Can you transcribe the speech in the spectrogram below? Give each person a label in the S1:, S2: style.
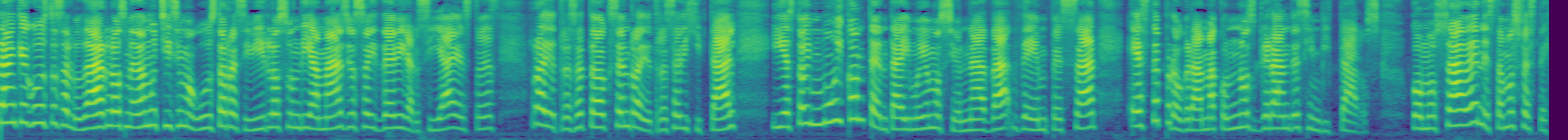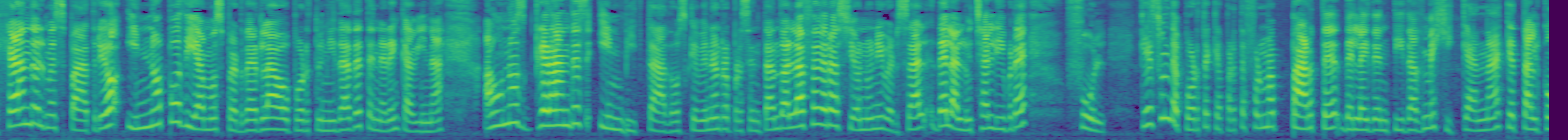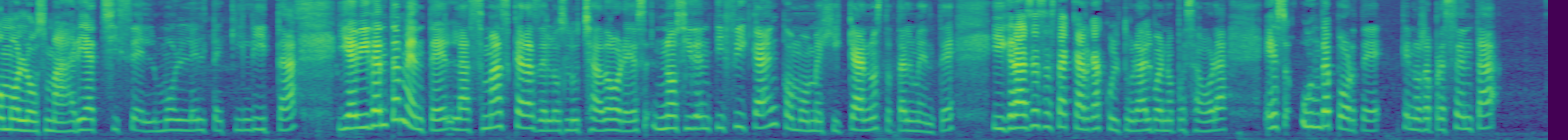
S1: Qué gusto saludarlos. Me da muchísimo gusto recibirlos un día más. Yo soy Debbie García. Esto es Radio 13 Talks Radio 13 Digital. Y estoy muy contenta y muy emocionada de empezar este programa con unos grandes invitados. Como saben, estamos festejando el mes patrio y no podíamos perder la oportunidad de tener en cabina a unos grandes invitados que vienen representando a la Federación Universal de la Lucha Libre Full que es un deporte que aparte forma parte de la identidad mexicana, que tal como los mariachis, el mole, el tequilita, y evidentemente las máscaras de los luchadores nos identifican como mexicanos totalmente, y gracias a esta carga cultural, bueno, pues ahora es un deporte que nos representa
